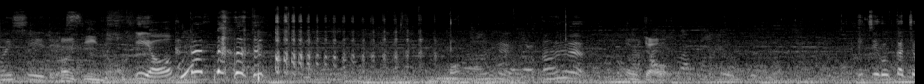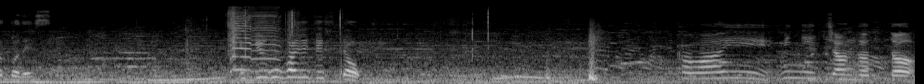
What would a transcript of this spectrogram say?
美味しいで食べていいの？すいいよ。カスタードうま美味しい。美味しい。食べちゃおう。いちごかチョコです。いちごが出てきたわい。いミニーちゃんだった。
